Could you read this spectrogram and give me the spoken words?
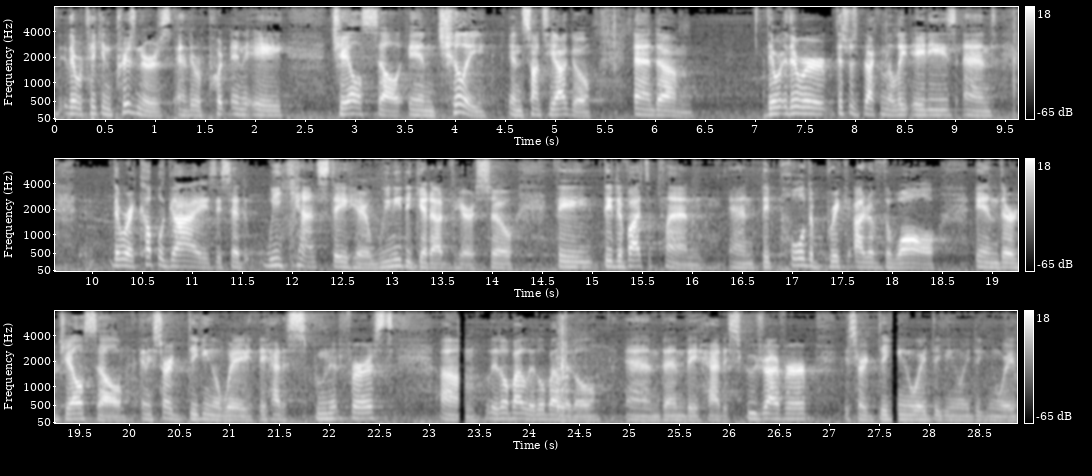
they were taken prisoners and they were put in a jail cell in Chile in Santiago, and um, they were they were this was back in the late 80s, and there were a couple guys. They said we can't stay here. We need to get out of here. So they they devised a plan, and they pulled a brick out of the wall in their jail cell and they started digging away. They had a spoon at first, um, little by little by little, and then they had a screwdriver. They started digging away, digging away, digging away.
